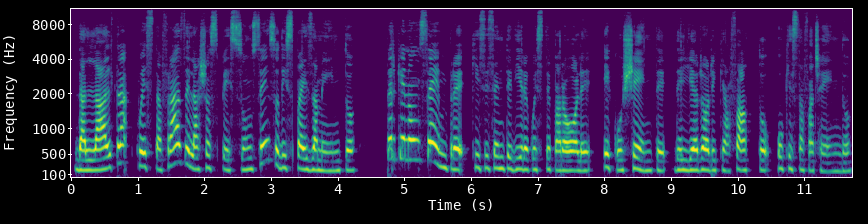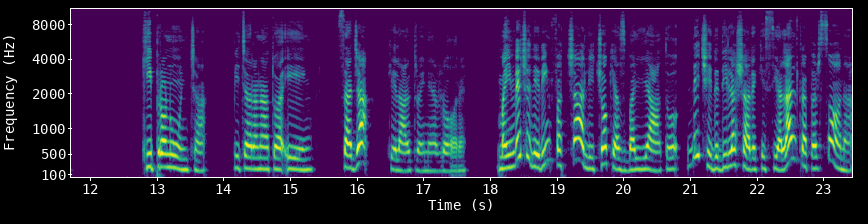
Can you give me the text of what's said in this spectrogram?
dall'altra questa frase lascia spesso un senso di spaesamento, perché non sempre chi si sente dire queste parole è cosciente degli errori che ha fatto o che sta facendo. Chi pronuncia Picharanato a En sa già che l'altro è in errore ma invece di rinfacciargli ciò che ha sbagliato, decide di lasciare che sia l'altra persona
